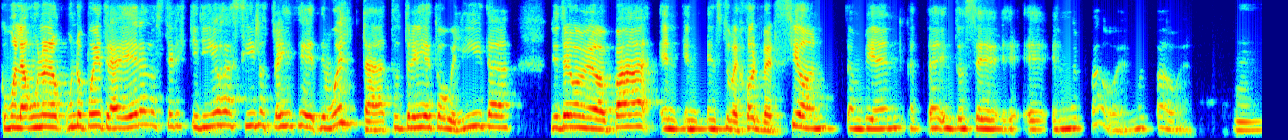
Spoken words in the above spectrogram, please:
como la, uno, uno puede traer a los seres queridos así, los traes de, de vuelta. Tú traías a tu abuelita, yo traigo a mi papá en, en, en su mejor versión también. Entonces es, es, es muy power, es muy power. Mm.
